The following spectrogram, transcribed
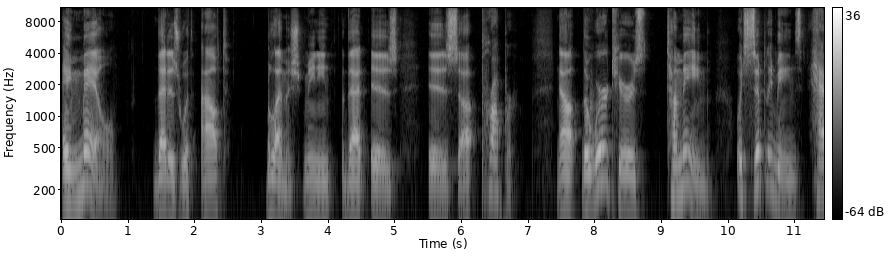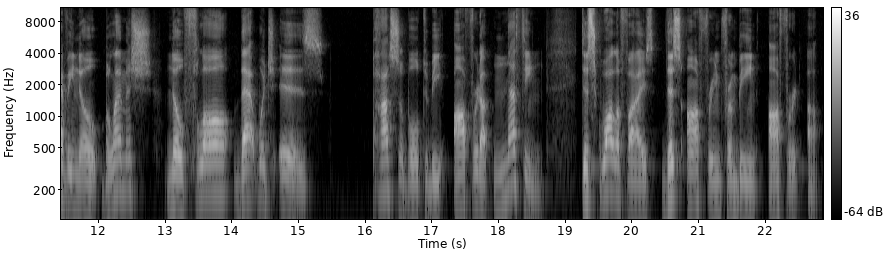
a male that is without blemish, meaning that is, is uh, proper. Now, the word here is tamim, which simply means having no blemish, no flaw, that which is possible to be offered up. Nothing disqualifies this offering from being offered up.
